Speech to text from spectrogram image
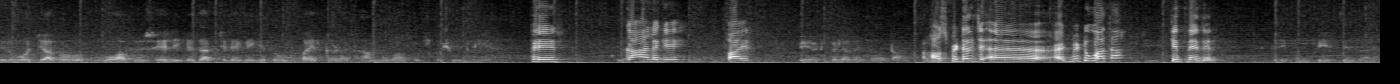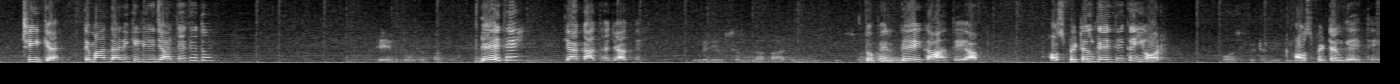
फिर वो जब वो अपनी सहेली के घर चले गई है तो बाहर खड़ा था हमने वहाँ पे उसको शूट किया। फिर? कहाँ लगे फायर? पेट पे लगे थे हॉस्पिटल एडमिट हुआ था? कितने दिन? तकरीबन बीस दिन ठीक है। तिमारदारी के लिए जाते थे तुम? एक दो दफ़ा गए। थे? क्या कहा था जाके? मेरी उससे मुलाकात नहीं तो फिर गए कहाँ थे आप? हॉस्पिटल गए थे कहीं और? हॉस्पिटल हॉस्पिटल गए थे।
